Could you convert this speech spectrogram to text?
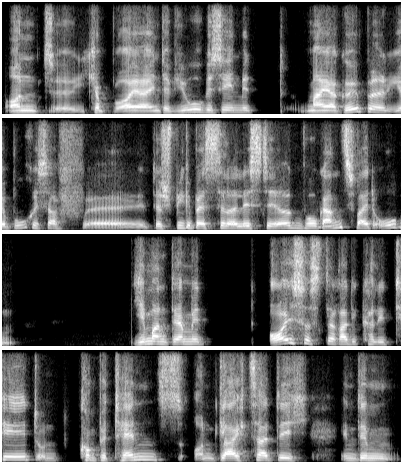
Und äh, ich habe euer Interview gesehen mit Maya Göpel. Ihr Buch ist auf äh, der Spiegelbestsellerliste irgendwo ganz weit oben jemand, der mit äußerster Radikalität und Kompetenz und gleichzeitig in dem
